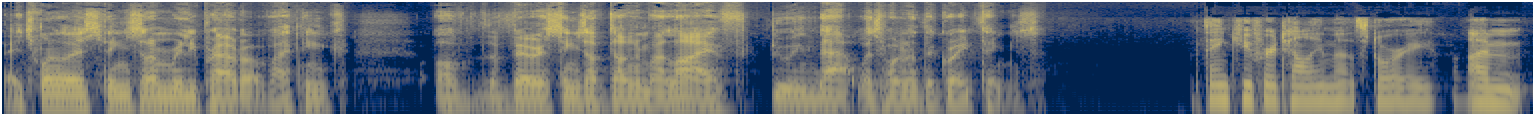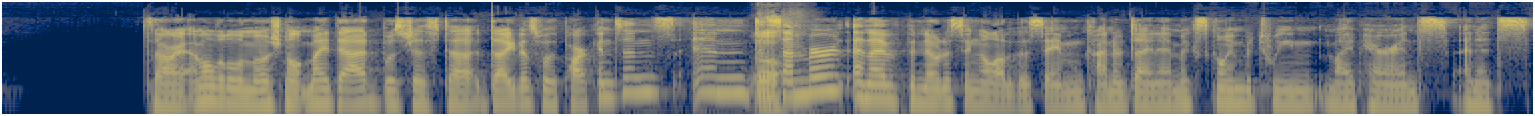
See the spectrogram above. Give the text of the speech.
it's one of those things that I'm really proud of. I think of the various things I've done in my life, doing that was one of the great things. Thank you for telling that story. I'm Sorry, I'm a little emotional. My dad was just uh, diagnosed with Parkinson's in. December, oh. and I've been noticing a lot of the same kind of dynamics going between my parents, and it's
